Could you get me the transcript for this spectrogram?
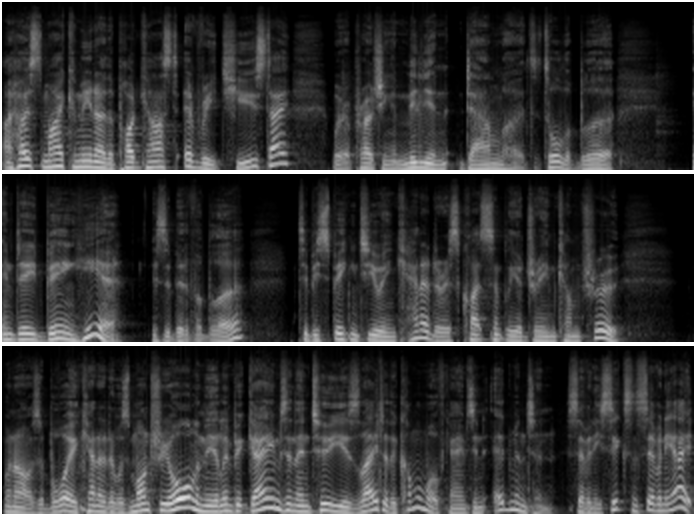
I host My Camino, the podcast, every Tuesday. We're approaching a million downloads. It's all a blur. Indeed, being here is a bit of a blur. To be speaking to you in Canada is quite simply a dream come true. When I was a boy, Canada was Montreal in the Olympic Games, and then two years later, the Commonwealth Games in Edmonton, 76 and 78.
